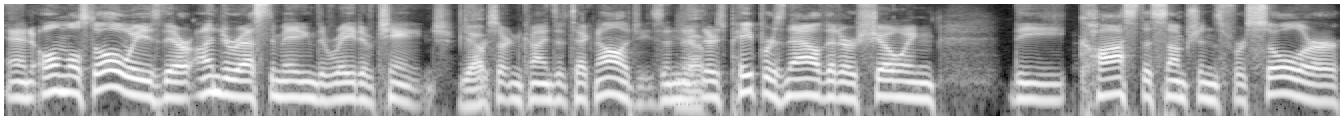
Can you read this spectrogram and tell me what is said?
And almost always they're underestimating the rate of change Yep. for certain kinds of technologies. And Yep. there's papers now that are showing the cost assumptions for solar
